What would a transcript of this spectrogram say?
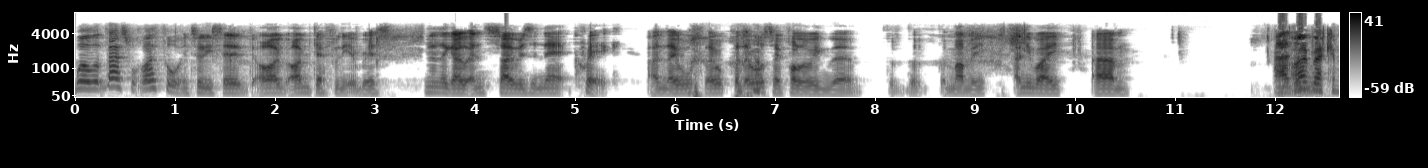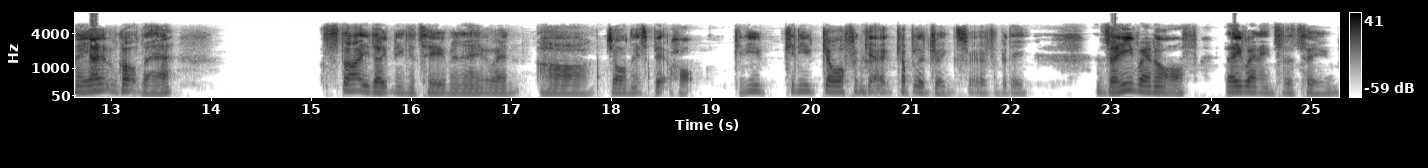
Well, that's what I thought until he said, I'm, I'm definitely at risk. And then they go, and so is Annette, quick. And they also, but they're also following the, the, the, the mummy. Anyway, um, Adam, I reckon they got there, started opening the tomb, and they went, "Ah, John, it's a bit hot. Can you can you go off and get a couple of drinks for everybody?" And so he went off. They went into the tomb.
